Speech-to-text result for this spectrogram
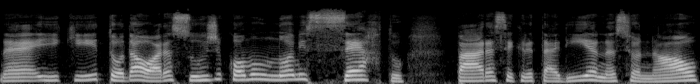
né, e que toda hora surge como um nome certo para a Secretaria Nacional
